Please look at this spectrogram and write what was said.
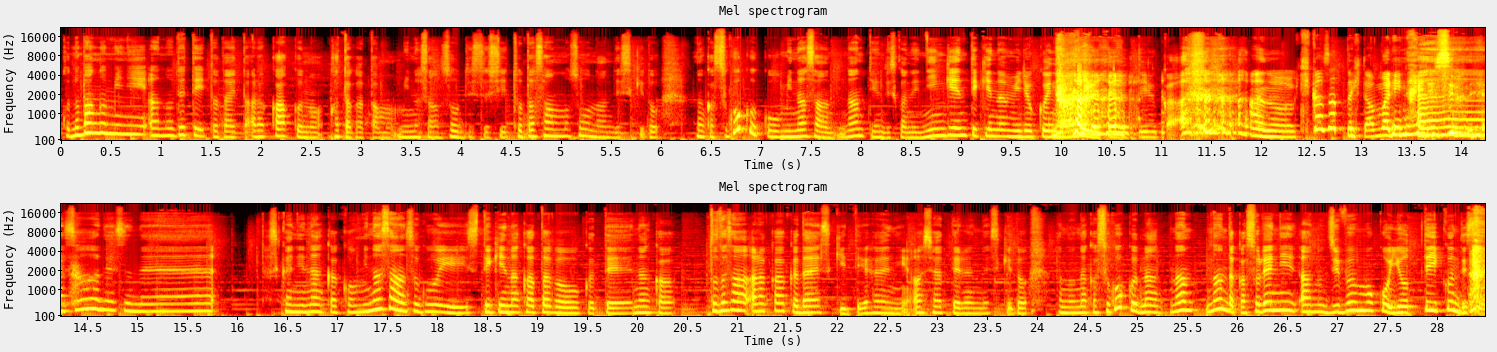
この番組にあの出ていただいた荒川区の方々も皆さんそうですし戸田さんもそうなんですけどなんかすごくこう皆さんなんて言うんですかね人間的な魅力にあふれてるっていうか あの着飾った人あんまりいないですよね。そうですね確かになんかこう皆さんすごい素敵な方が多くてなんか戸田さん荒川区大好きっていう風におっしゃってるんですけどあのなんかすごくなんなんなんだかそれにあの自分もこう寄っていくんですよね。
